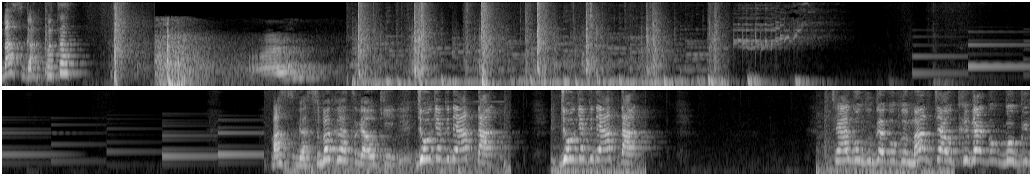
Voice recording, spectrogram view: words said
バスがパツッ。バスガス爆発が起き乗客であった。乗客であった。チャーゴクガゴクマンチャウクガゴゴク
